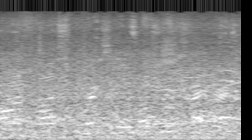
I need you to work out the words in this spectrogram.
on-bus works with multiple driver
